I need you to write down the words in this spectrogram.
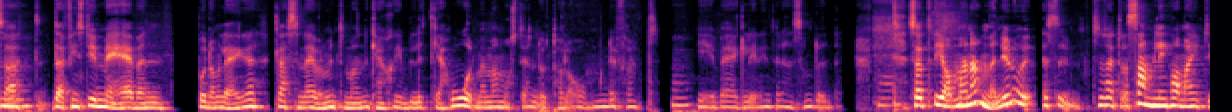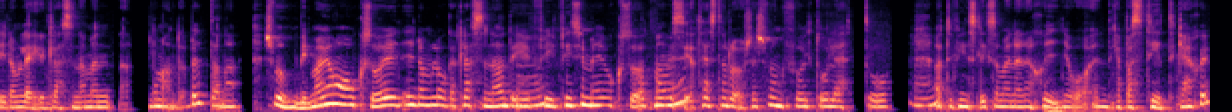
Så Mm. att där finns det ju med även på de lägre klasserna, även om inte man kanske blir lika hård, men man måste ändå tala om det för att Mm. ge vägledning till den som rider. Mm. Så att ja, man använder ju då, alltså, som sagt samling har man ju inte i de lägre klasserna, men de andra bitarna, svung vill man ju ha också i, i de låga klasserna. Det ju- Mm. fin- finns ju med också att man vill Mm. se att hästen rör sig svungfullt och lätt och Mm. att det finns liksom en energi och en kapacitet kanske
